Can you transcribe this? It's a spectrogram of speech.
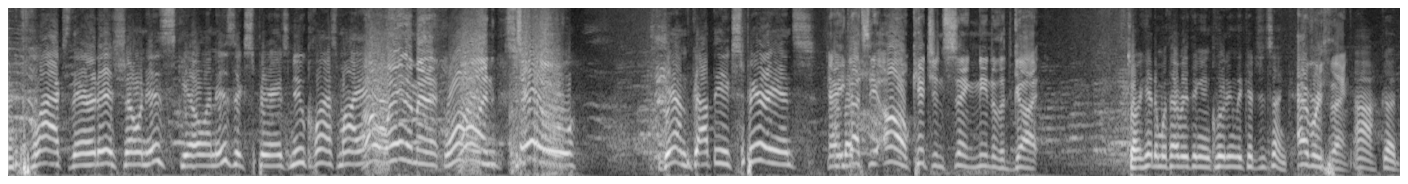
And Flax, there it is, showing his skill and his experience. New class, my oh, ass. Oh, wait a minute. One, One, two. Again, got the experience. Yeah, he got the oh kitchen sink, knee to the gut, So I hit him with everything, including the kitchen sink. everything. Ah, good.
